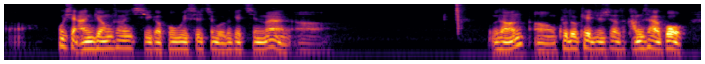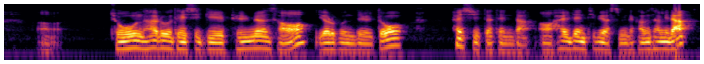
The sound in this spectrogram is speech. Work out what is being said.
어, 혹시 안경선 씨가 보고 있을지 모르겠지만 어, 우선 어, 구독해 주셔서 감사하고 어, 좋은 하루 되시길 빌면서 여러분들도 할 수 있다 된다 어, 할덴 TV였습니다. 감사합니다.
